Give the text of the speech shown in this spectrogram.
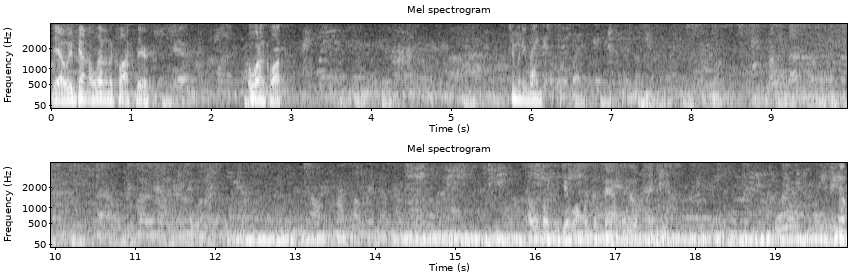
Yeah, we've gotten 11 o'clock there. Yeah. Or 1 o'clock. Too many ones. I would like to get one with the family with Mickey. No.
